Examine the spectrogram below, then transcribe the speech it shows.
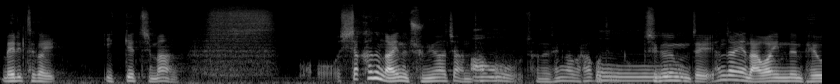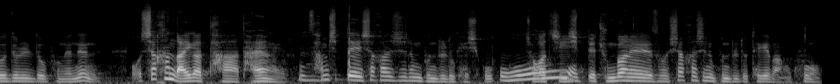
메리트가 이- 있겠지만 어, 시작하는 나이는 중요하지 않다고 저는 생각을 하거든요. 오. 지금 이제 현장에 나와 있는 배우들도 보면은 어, 시작한 나이가 다 다양해요. 30대에 시작하시는 분들도 계시고 음. 오. 저같이 20대 중반에서 시작하시는 분들도 되게 많고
